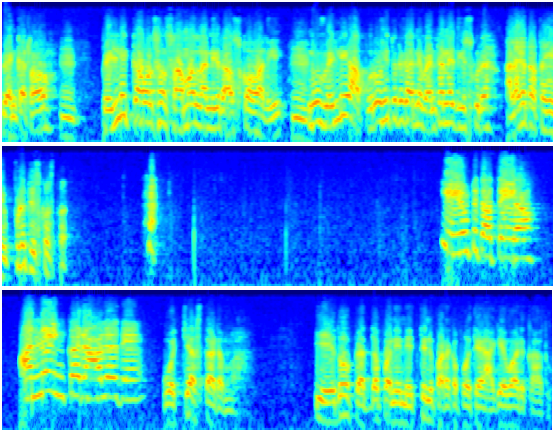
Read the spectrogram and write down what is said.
వెంకట్రావు పెళ్ళికి కావాల్సిన సామాన్లు అన్ని రాసుకోవాలి నువ్వు వెళ్ళి ఆ పురోహితుడి గారిని వెంటనే తీసుకురా. అలాగే తాతయ్య ఇప్పుడే తీసుకొస్తా. ఏమిటి తాతయ్య? అన్న ఇంకా రాలేదే. వచ్చేస్తాడమ్మా. ఏదో పెద్ద పని నెత్తిని పడకపోతే ఆగేవాడు కాదు.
